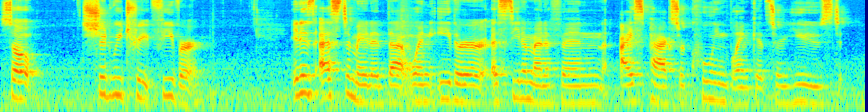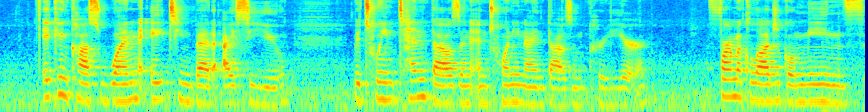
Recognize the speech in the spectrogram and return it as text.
So, should we treat fever? It is estimated that when either acetaminophen, ice packs, or cooling blankets are used, it can cost one 18 bed ICU between 10,000 and 29,000 per year pharmacological means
